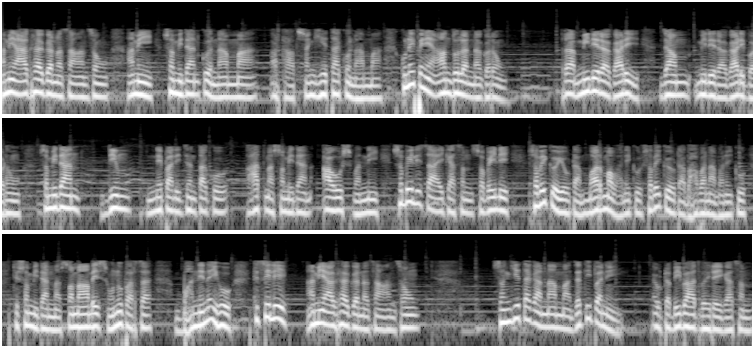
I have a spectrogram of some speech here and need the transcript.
हामी आग्रह गर्न चाहन्छौँ हामी संविधानको नाममा अर्थात् संघीयताको नाममा कुनै पनि आन्दोलन नगरौँ। र मिलेर अगाडि जाम मिलेर अगाडि बढौँ। संविधान दिउँ नेपाली जनताको हातमा संविधान आओस् भन्ने सबैले चाहेका छन् सबैले सबैको एउटा मर्म भनेको सबैको एउटा भावना भनेको त्यो संविधानमा समावेश हुनुपर्छ भन्ने नै हो। त्यसैले हामी आग्रह गर्न चाहन्छौँ संहिताका नाममा जति पनि एउटा विवाद भइरहेका छन्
